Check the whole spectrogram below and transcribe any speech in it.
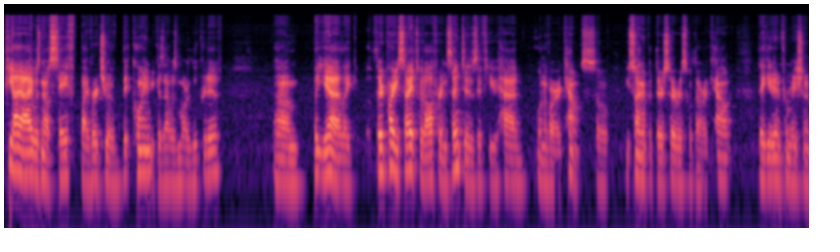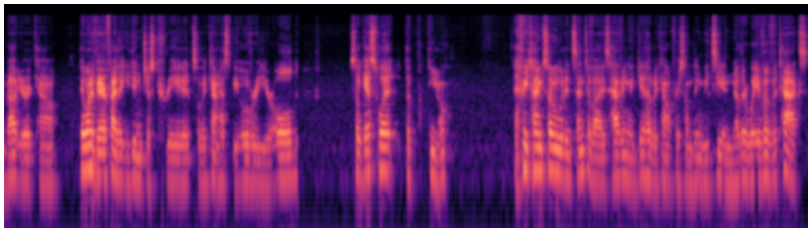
PII was now safe by virtue of Bitcoin because that was more lucrative. Um, but yeah, like third-party sites would offer incentives if you had one of our accounts. So you sign up with their service with our account, they get information about your account. They want to verify that you didn't just create it, so the account has to be over a year old. So guess what? The you know, every time someone would incentivize having a GitHub account for something, we'd see another wave of attacks,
